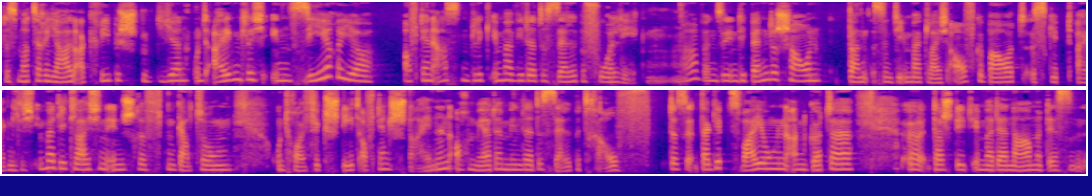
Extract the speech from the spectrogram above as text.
das Material akribisch studieren und eigentlich in Serie auf den ersten Blick immer wieder dasselbe vorlegen. Ja, wenn Sie in die Bände schauen, dann sind die immer gleich aufgebaut. Es gibt eigentlich immer die gleichen Inschriften, Gattungen. Und häufig steht auf den Steinen auch mehr oder minder dasselbe drauf. Das, da gibt's Weihungen an Götter, äh, da steht immer der Name dessen,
